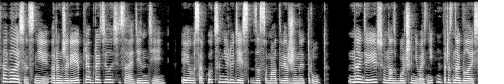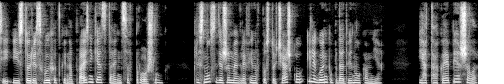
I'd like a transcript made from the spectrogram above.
Согласен с ней, оранжерея преобразилась за один день. И я высоко ценю людей за самоотверженный труд. Надеюсь, у нас больше не возникнет разногласий, и история с выходкой на празднике останется в прошлом. Плеснул содержимое графина в пустую чашку и легонько пододвинул ко мне. Я так и опешила.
